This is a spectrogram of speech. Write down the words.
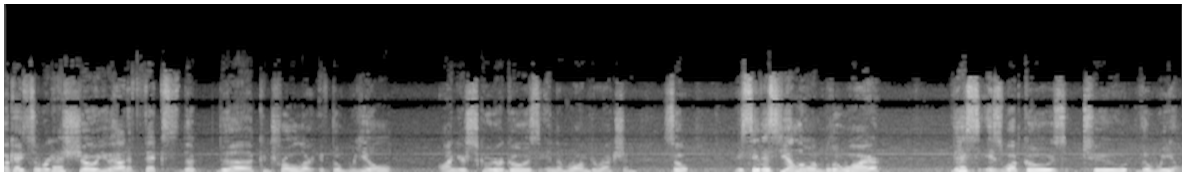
Okay, so we're gonna show you how to fix the, the controller if the wheel on your scooter goes in the wrong direction. So you see this yellow and blue wire? This is what goes to the wheel.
